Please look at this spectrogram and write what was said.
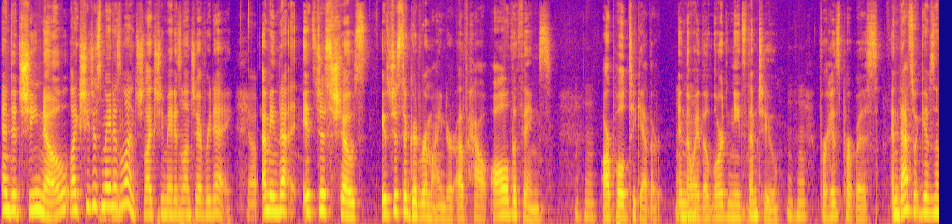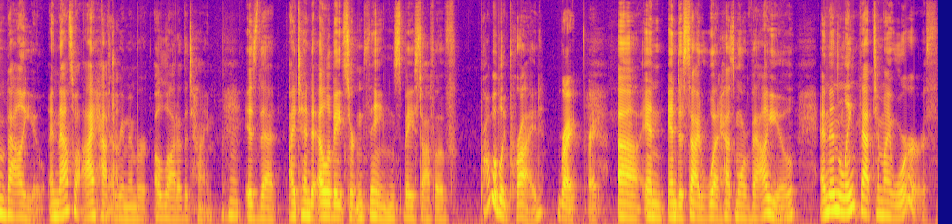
And did she know? Like she just made his mm-hmm. lunch, like she made his lunch every day. Yep. I mean that it just shows. It's just a good reminder of how all the things mm-hmm. are pulled together in the mm-hmm. way the Lord needs them to for His purpose, and that's what gives them value. And that's what I have to remember a lot of the time is that I tend to elevate certain things based off of probably pride Right, right. Uh, and and decide what has more value, and then link that to my worth.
